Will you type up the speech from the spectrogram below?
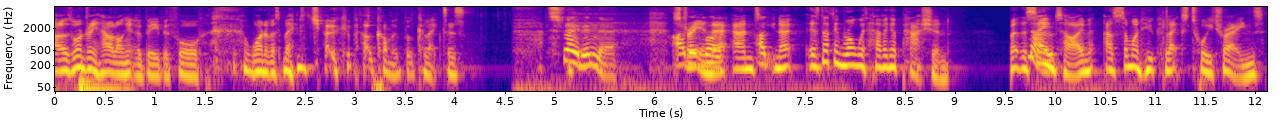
I was wondering how long it would be before one of us made a joke about comic book collectors. Straight in there. Straight in there. And, I- you know, there's nothing wrong with having a passion. But at the No. same time, as someone who collects toy trains,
